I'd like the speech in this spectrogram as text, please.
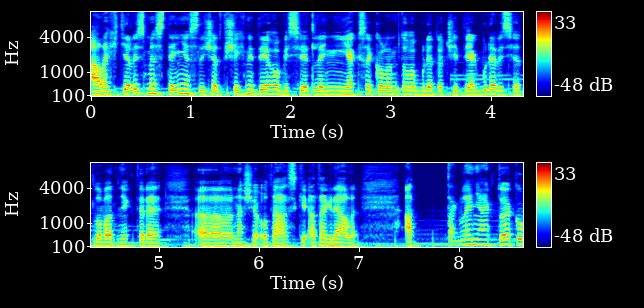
Ale chtěli jsme stejně slyšet všechny ty jeho vysvětlení, jak se kolem toho bude točit, jak bude vysvětlovat některé uh, naše otázky a tak dále. A takhle nějak to jako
